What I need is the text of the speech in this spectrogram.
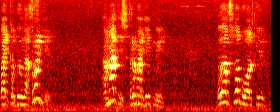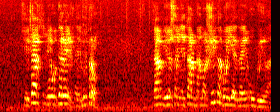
батько був на фронті, а мати з трьома дітьми була в Слободці, зараз лівобережне метро. Там її санітарна машина воєнна убила.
